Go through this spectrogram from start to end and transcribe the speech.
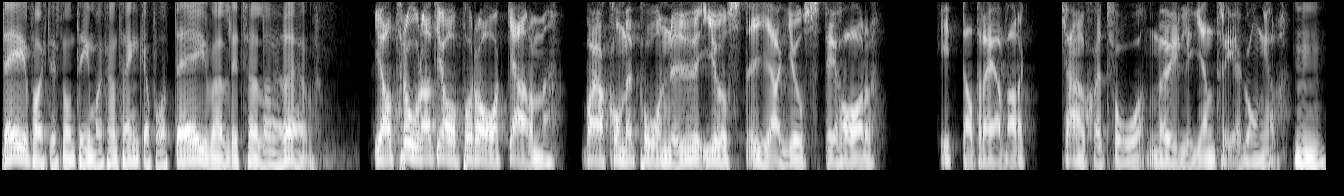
Det är ju faktiskt någonting man kan tänka på att det är ju väldigt sällan en räv. Jag tror att jag på rak arm, vad jag kommer på nu just i augusti, har hittat rävar kanske två, möjligen tre gånger. Mm.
